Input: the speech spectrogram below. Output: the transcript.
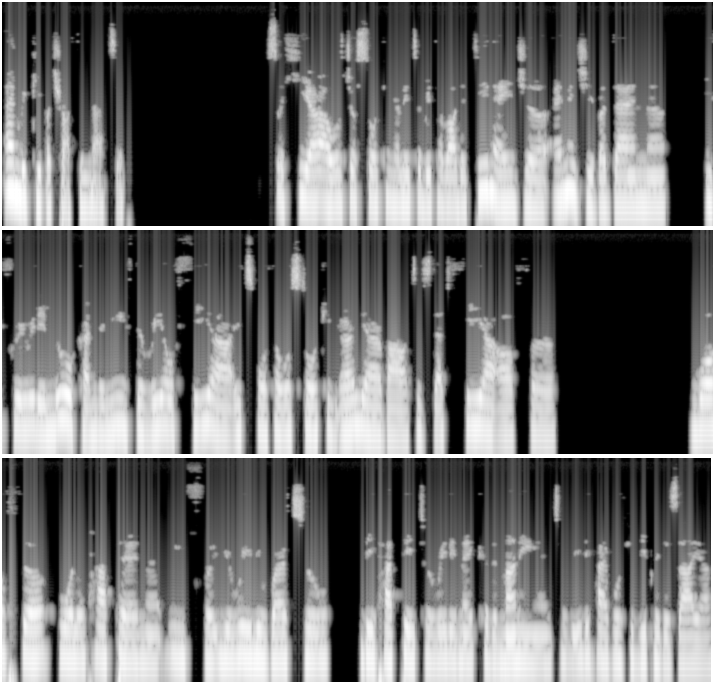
and we keep attracting that. So here I was just talking a little bit about the teenage uh, energy, but then uh, if we really look underneath the real fear, it's what I was talking earlier about, is that fear of uh, what uh, will happen if you really were to be happy to really make the money and to really have what you deeply desire.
